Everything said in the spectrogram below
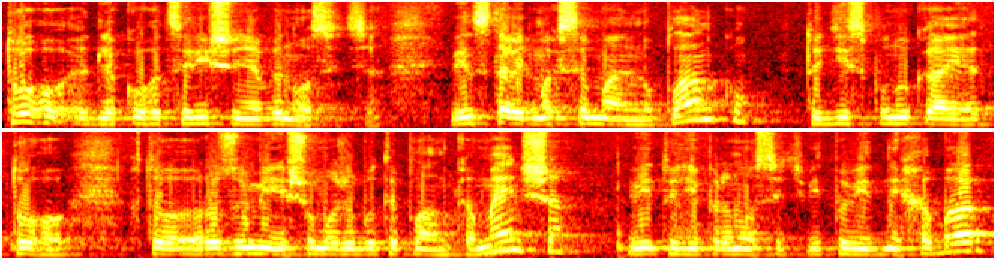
того, для кого це рішення виноситься. Він ставить максимальну планку, тоді спонукає того, хто розуміє, що може бути планка менша, він тоді приносить відповідний хабар.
